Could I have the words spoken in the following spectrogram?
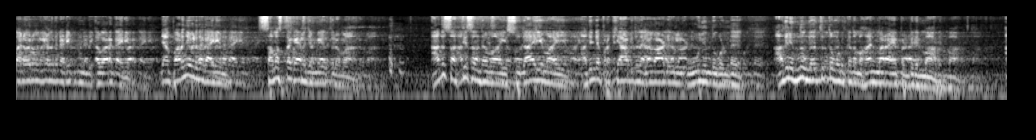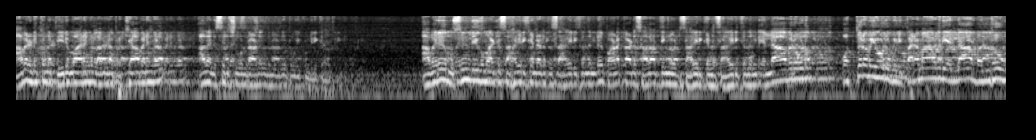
മനോരോഗികളുടെ ഇതിന്റെ അടിപ്പെടുന്നുണ്ട് വേറെ കാര്യം. ഞാൻ പറഞ്ഞു വരുന്ന കാര്യം സമസ്ത കേരള ജമീയത്തിലുമാണ് അത് സത്യസന്ധമായി സുതാര്യമായി അതിന്റെ പ്രഖ്യാപിത നിലപാടുകളിൽ ഊന്നിന്നുകൊണ്ട് അതിനിന്നും നേതൃത്വം കൊടുക്കുന്ന മഹാന്മാരായ പണ്ഡിതന്മാർ അവരെടുക്കുന്ന തീരുമാനങ്ങൾ അവരുടെ പ്രഖ്യാപനങ്ങൾ അതനുസരിച്ചുകൊണ്ടാണ് മുന്നോട്ട് പോയിക്കൊണ്ടിരിക്കുന്നത്. അവർ മുസ്ലിം ലീഗുമായിട്ട് സഹകരിക്കേണ്ടടുത്ത് സഹകരിക്കുന്നുണ്ട്. പാണക്കാട് സാധാർത്ഥ്യങ്ങളുമായിട്ട് സഹകരിക്കേണ്ട സഹകരിക്കുന്നുണ്ട്. എല്ലാവരോടും ഒത്തൊരുമയോടുകൂടി പരമാവധി എല്ലാ ബന്ധവും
